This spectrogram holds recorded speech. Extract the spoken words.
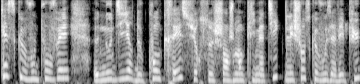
qu'est-ce que vous pouvez euh, nous dire de concret sur ce changement climatique, les choses que vous avez pu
